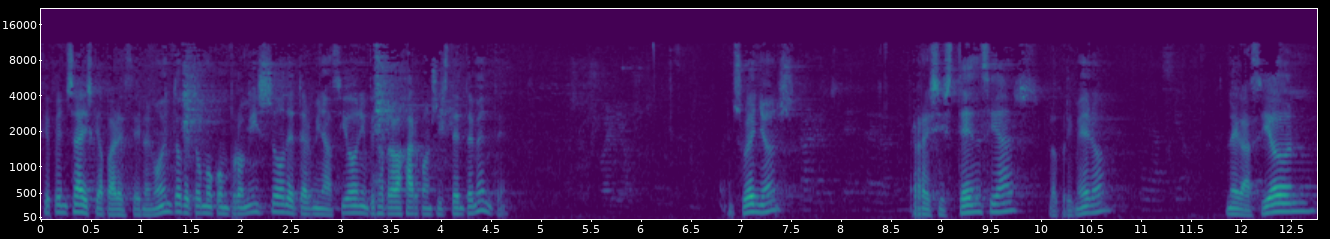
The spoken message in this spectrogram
¿Qué pensáis que aparece en el momento que tomo compromiso, determinación y empiezo a trabajar consistentemente? En sueños, resistencias, lo primero, negación.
